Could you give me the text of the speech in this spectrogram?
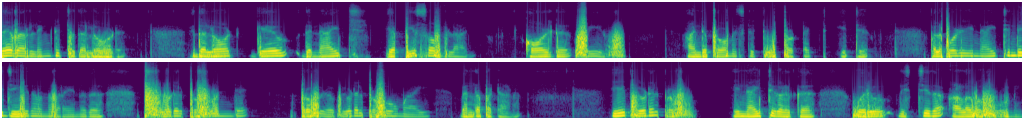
They were linked to the lord. The lord gave the knight a piece of land called fief and promised to protect it. പലപ്പോഴും ഈ നൈറ്റിന്റെ ജീവിതം എന്ന് പറയുന്നത് ഫ്യൂഡൽ പ്രഭുവിന്റെ പ്രഭു ഫ്യൂഡൽ പ്രഭുവുമായി ബന്ധപ്പെട്ടാണ്. ഈ ഫ്യൂഡൽ പ്രഭു ഈ നൈറ്റുകൾക്ക് ഒരു നിശ്ചിത അളവ് ഭൂമി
